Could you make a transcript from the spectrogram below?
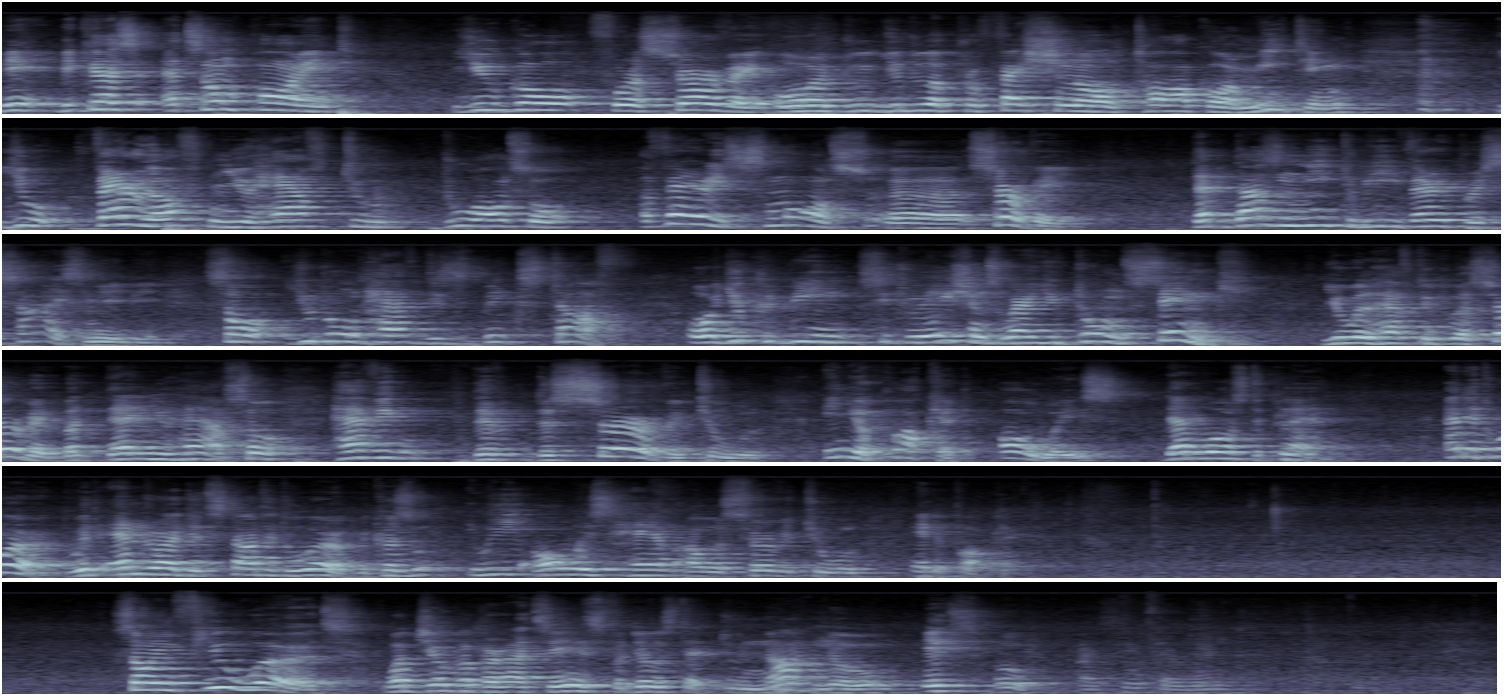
Because at some point, you go for a survey or do, you do a professional talk or meeting, you very often you have to do also a very small uh, survey that doesn't need to be very precise maybe. So you don't have this big stuff. Or you could be in situations where you don't think you will have to do a survey, but then you have. So having the, the survey tool in your pocket always, that was the plan. And it worked. With Android it started to work because we always have our survey tool in the pocket. So in few words, what GeoPaparazzi is, for those that do not know, it's, oh, I think I went.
